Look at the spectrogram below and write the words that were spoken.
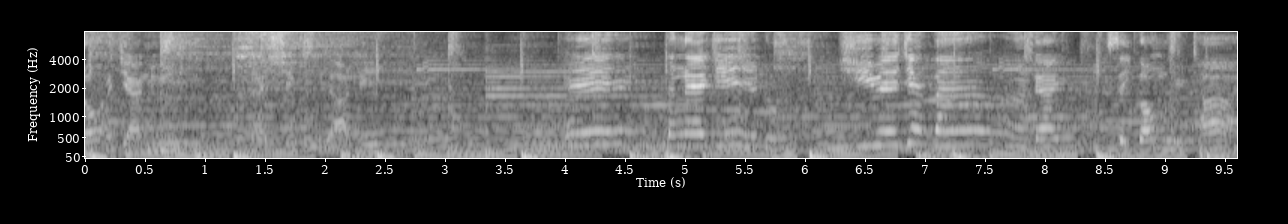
နောအကြံတွေဒါရှင်းဖို့ရလေဟေးတငယ်ချင်းတို့ရည်ရွယ်ချက်ပန်းတိုင်းစိတ်ကောင်းတွေထား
